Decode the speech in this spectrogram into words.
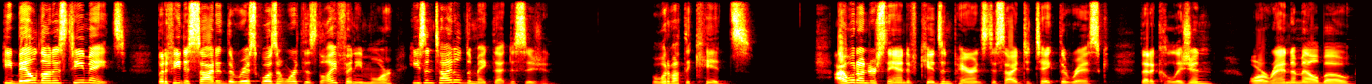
He bailed on his teammates. But if he decided the risk wasn't worth his life anymore, he's entitled to make that decision. But what about the kids? I would understand if kids and parents decide to take the risk that a collision or a random elbow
